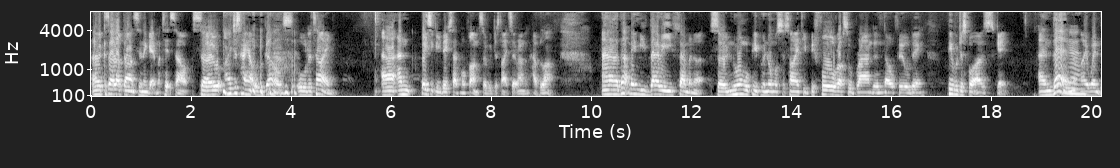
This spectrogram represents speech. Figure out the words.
because I love dancing and getting my tits out. So I just hang out with the girls all the time. Uh, and basically, they just had more fun, so we just like sit around and have a laugh. Uh, that made me very feminine. So normal people in normal society before Russell Brand and Noel Fielding, people just thought I was gay. And then Yeah. I went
